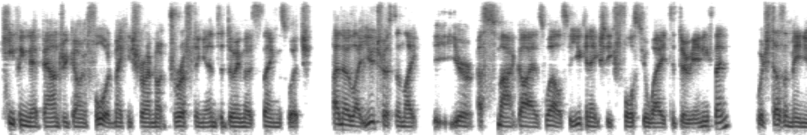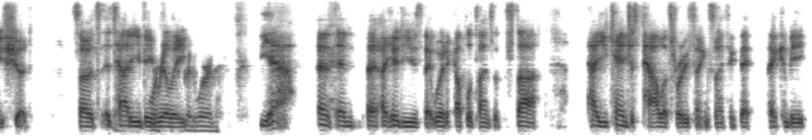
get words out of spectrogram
keeping that boundary going forward, making sure I'm not drifting into doing those things which I know, like you, Tristan, like you're a smart guy as well. So you can actually force your way to do anything, which doesn't mean you should. So it's it's how do you be force really good word? Yeah, and and I heard you use that word a couple of times at the start. How you can just power through things, and I think that that can be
